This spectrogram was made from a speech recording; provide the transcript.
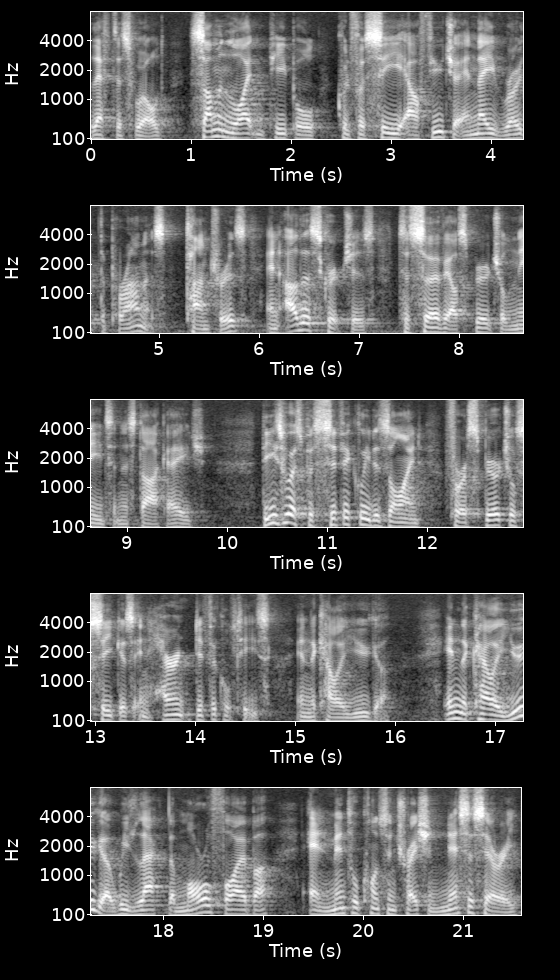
left this world, some enlightened people could foresee our future and they wrote the Puranas, Tantras, and other scriptures to serve our spiritual needs in this dark age. These were specifically designed for a spiritual seeker's inherent difficulties in the Kali Yuga. In the Kali Yuga, we lack the moral fiber and mental concentration necessary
